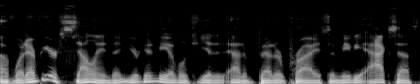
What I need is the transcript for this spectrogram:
of whatever you're selling that you're going to be able to get it at a better price and maybe access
